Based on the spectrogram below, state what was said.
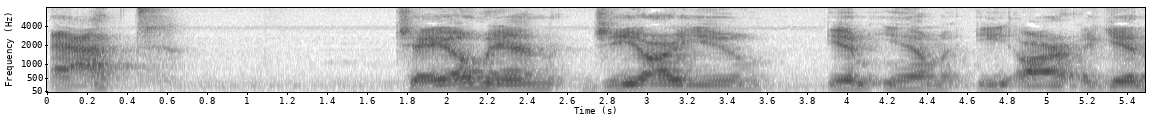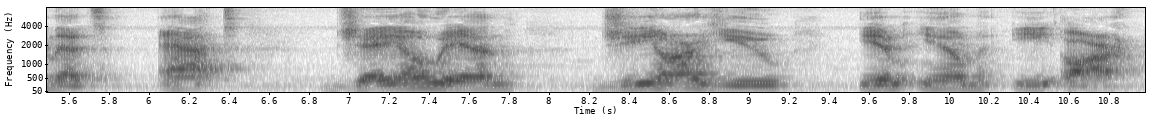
at J-O-N-G-R-U-M-M-E-R. Again, that's at J-O-N-G-R-U-M-M-E-R.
